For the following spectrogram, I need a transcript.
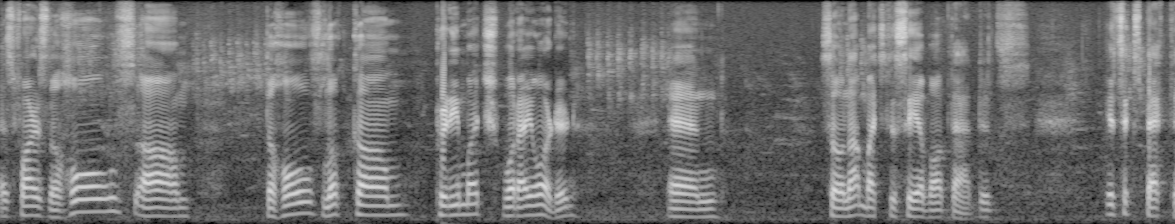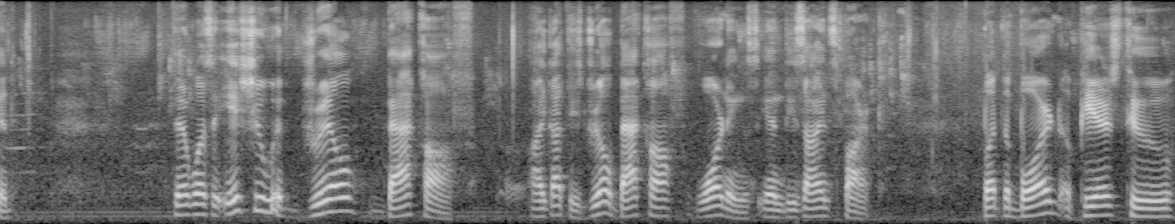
As far as the holes, um, the holes look um, pretty much what I ordered, and so not much to say about that. It's it's expected. There was an issue with drill back off. I got these drill back off warnings in DesignSpark but the board appears to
